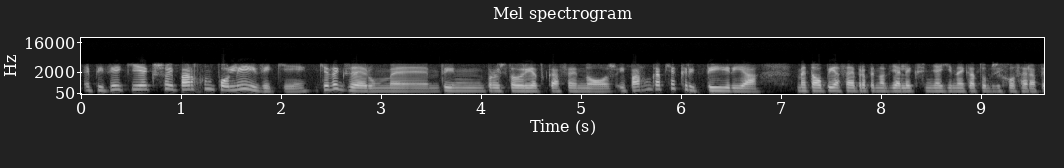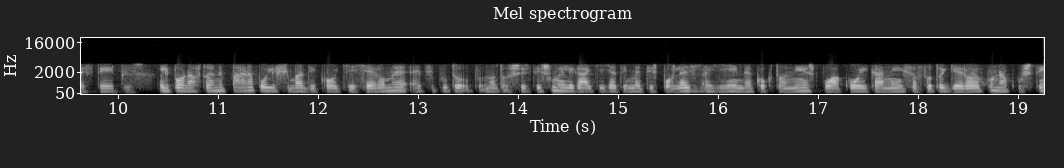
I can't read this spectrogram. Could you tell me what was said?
Επειδή εκεί έξω υπάρχουν πολλοί ειδικοί και δεν ξέρουμε την προϊστορία του καθενός, υπάρχουν κάποια κριτήρια με τα οποία θα έπρεπε να διαλέξει μια γυναίκα τον ψυχοθεραπευτή της. Λοιπόν, αυτό είναι πάρα πολύ σημαντικό και χαίρομαι έτσι που, το, να το συζητήσουμε λιγάκι, γιατί με τις πολλές γυναικοκτονίες που ακούει κανείς αυτό τον καιρό έχουν ακουστεί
